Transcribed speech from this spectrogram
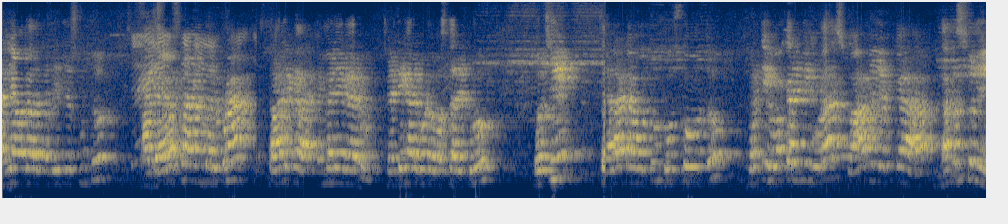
ధన్యవాదాలు తెలియజేసుకుంటూ ఆ దేవస్థానం తరఫున స్థానిక ఎమ్మెల్యే గారు రెడ్డి గారు కూడా వస్తారు ఇప్పుడు. వచ్చి ఎలా కావద్దు చూసుకోవద్దు ప్రతి ఒక్కరికి కూడా స్వామి యొక్క తపస్సుని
